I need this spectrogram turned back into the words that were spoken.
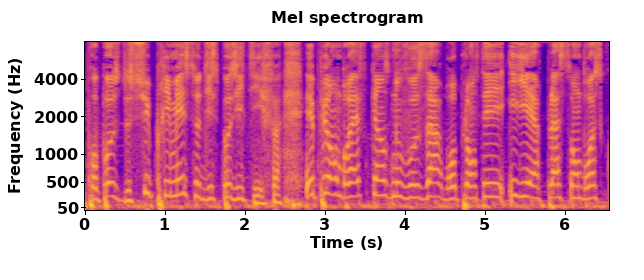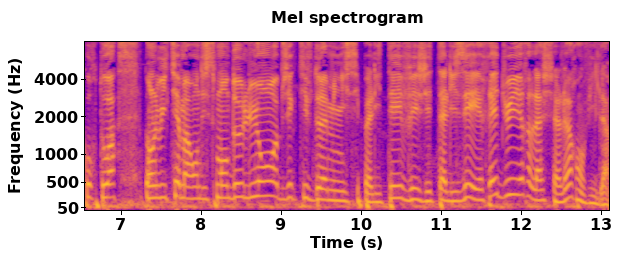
proposent de supprimer ce dispositif. Et puis en bref, 15 nouveaux arbres plantés hier, place Ambroise Courtois dans le 8e arrondissement de Lyon. Objectif de la municipalité, végétaliser et réduire la chaleur en ville.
